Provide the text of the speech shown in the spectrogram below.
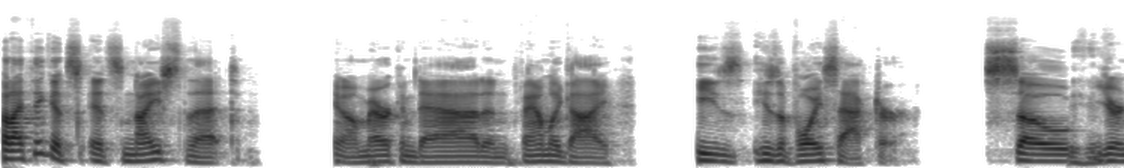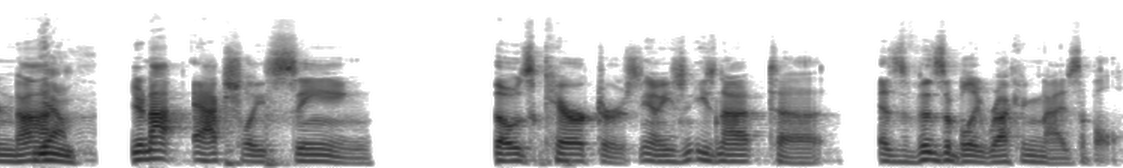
but I think it's it's nice that you know American Dad and Family Guy, he's he's a voice actor, so Mhm. you're not yeah, you're not actually seeing those characters. You know, he's he's not uh, as visibly recognizable,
